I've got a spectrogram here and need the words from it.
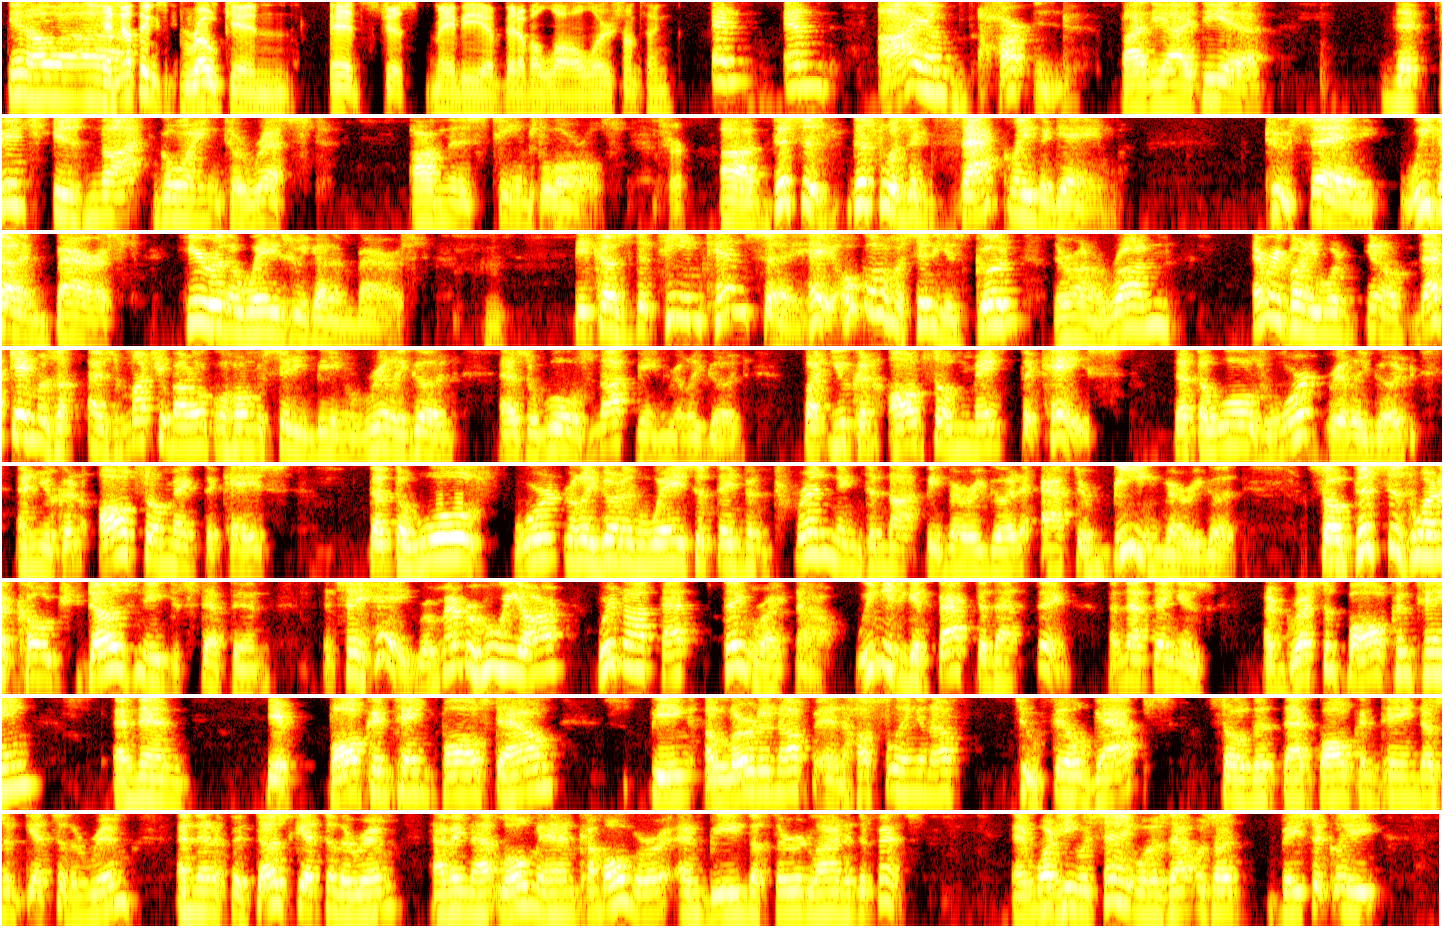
you know, uh, yeah, nothing's broken. It's just maybe a bit of a lull or something. and and I am heartened by the idea that Finch is not going to rest on this team's laurels. Sure. Uh, this is this was exactly the game to say we got embarrassed. Here are the ways we got embarrassed. Hmm. Because the team can say, "Hey, Oklahoma City is good. They're on a run." Everybody would, you know, that game was a, as much about Oklahoma City being really good as the Wolves not being really good. But you can also make the case that the Wolves weren't really good, and you can also make the case that the Wolves weren't really good in ways that they've been trending to not be very good after being very good. So this is when a coach does need to step in and say, "Hey, remember who we are? We're not that thing right now. We need to get back to that thing." And that thing is aggressive ball contain, and then if ball contain falls down, being alert enough and hustling enough to fill gaps so that that ball contain doesn't get to the rim. And then if it does get to the rim, having that low man come over and be the third line of defense. And what he was saying was that was a basically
